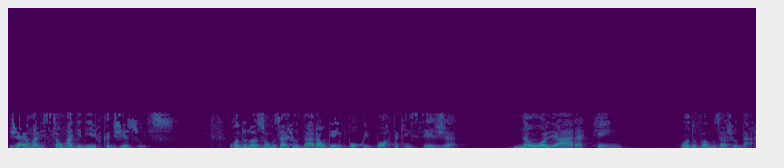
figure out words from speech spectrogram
Já é uma lição magnífica de Jesus. Quando nós vamos ajudar alguém, pouco importa quem seja. Não olhar a quem quando vamos ajudar.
